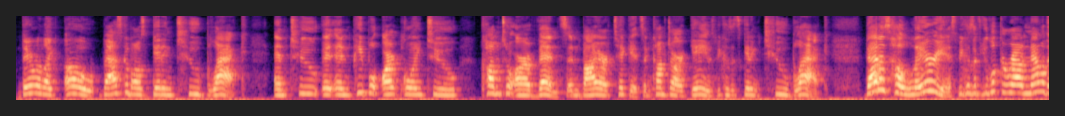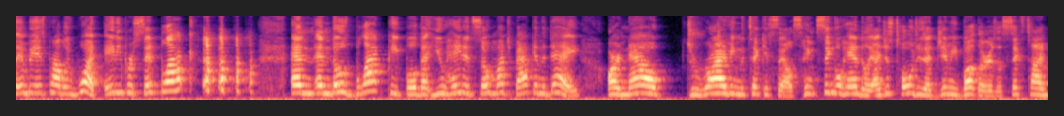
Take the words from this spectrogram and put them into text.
they were like, oh, basketball's getting too black and too, and people aren't going to come to our events and buy our tickets and come to our games because it's getting too black. That is hilarious because if you look around now, the NBA is probably what eighty percent black, and and those black people that you hated so much back in the day are now driving the ticket sales single handedly. I just told you that Jimmy Butler is a six time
